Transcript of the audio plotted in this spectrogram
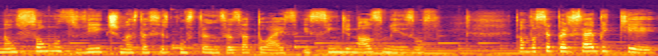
não somos vítimas das circunstâncias atuais e sim de nós mesmos. Então você percebe que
